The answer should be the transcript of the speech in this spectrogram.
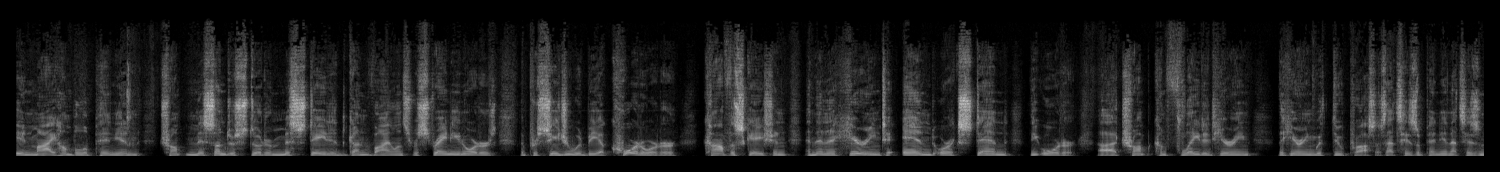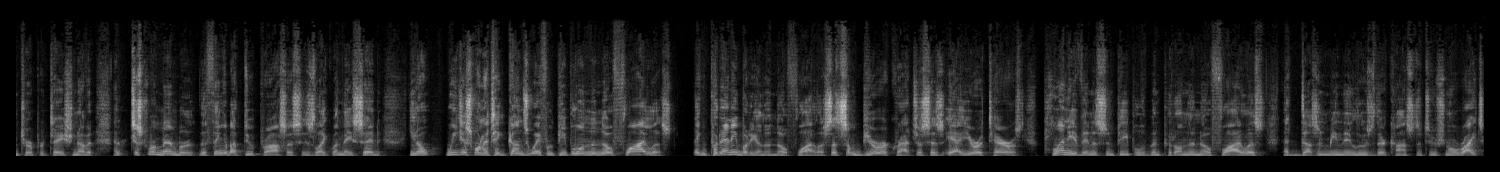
in my humble opinion, Trump misunderstood or misstated gun violence restraining orders. The procedure would be a court order, confiscation, and then a hearing to end or extend the order. Uh, Trump conflated hearing the hearing with due process. That's his opinion. That's his interpretation of it. And just remember, the thing about due process is like when they said, you know, we just want to take guns away from people on the no-fly list. They can put anybody on the no-fly list. That's some bureaucrat just says, yeah, you're a terrorist. Plenty of innocent people have been put on the no-fly list. That doesn't mean they lose their constitutional rights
